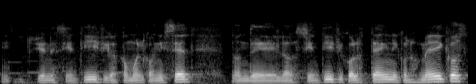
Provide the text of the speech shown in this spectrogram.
instituciones científicas como el CONICET, donde los científicos, los técnicos, los médicos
